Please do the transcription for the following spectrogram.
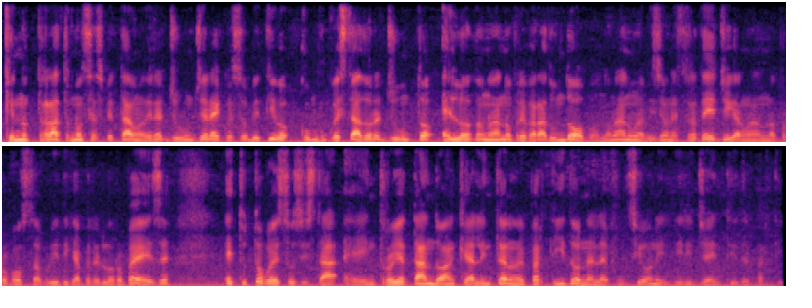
che non, tra l'altro non si aspettavano di raggiungere, questo obiettivo comunque è stato raggiunto e loro non hanno preparato un dopo, non hanno una visione strategica, non hanno una proposta politica per il loro paese e tutto questo si sta eh, introiettando anche all'interno del partito nelle funzioni di dirigenti del partito.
